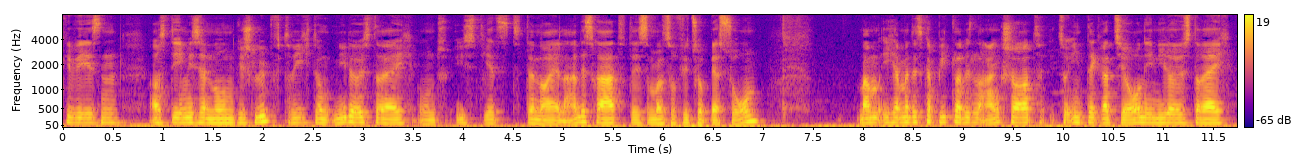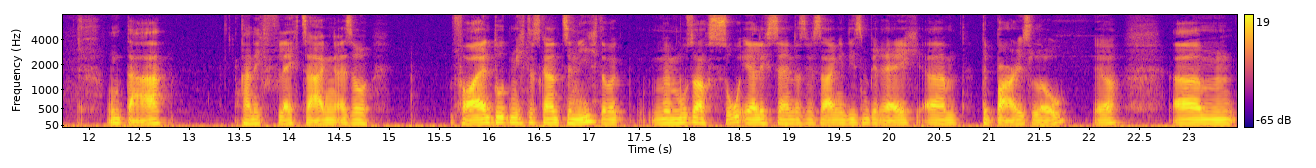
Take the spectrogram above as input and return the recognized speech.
gewesen. Aus dem ist er nun geschlüpft Richtung Niederösterreich und ist jetzt der neue Landesrat. Das ist einmal so viel zur Person. Ich habe mir das Kapitel ein bisschen angeschaut zur Integration in Niederösterreich und da kann ich vielleicht sagen, also freuen tut mich das Ganze nicht, aber man muss auch so ehrlich sein, dass wir sagen, in diesem Bereich ähm, the bar is low. Ja? Ähm,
